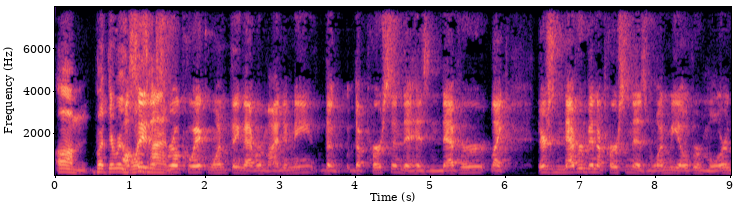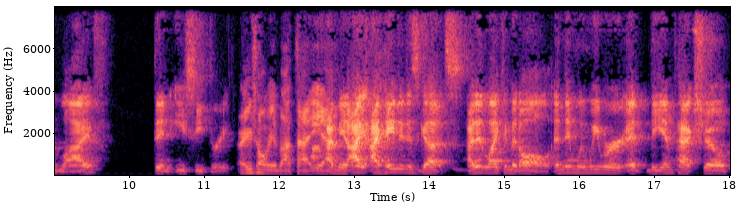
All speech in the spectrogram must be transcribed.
Um, but there was I'll say time. this real quick. One thing that reminded me the the person that has never like there's never been a person that has won me over more live than EC3. Are you telling me about that? Yeah. I mean, I, I hated his guts. I didn't like him at all. And then when we were at the Impact show,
